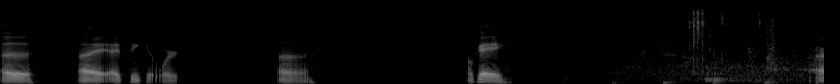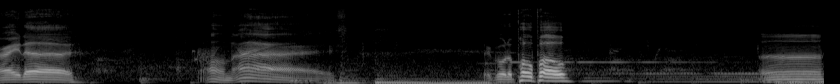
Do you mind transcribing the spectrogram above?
Uh, I I think it worked. Uh, okay. All right. Uh. Oh, nice. There go to Popo. Uh.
